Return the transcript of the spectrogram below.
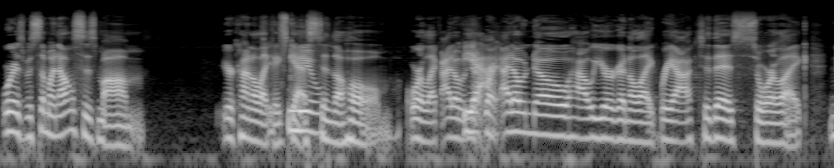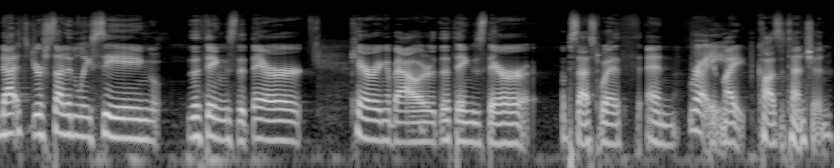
Whereas with someone else's mom, you're kind of like It's a guest new. in the home, or like I don't Yeah. know, right? I don't know how you're gonna like react to this, or like not you're suddenly seeing the things that they're caring about or the things they're obsessed with, and Right. it might cause attention.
